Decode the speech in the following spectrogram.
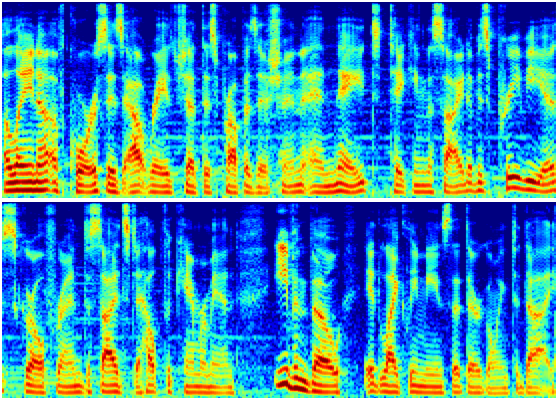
Elena, of course, is outraged at this proposition, and Nate, taking the side of his previous girlfriend, decides to help the cameraman, even though it likely means that they're going to die.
